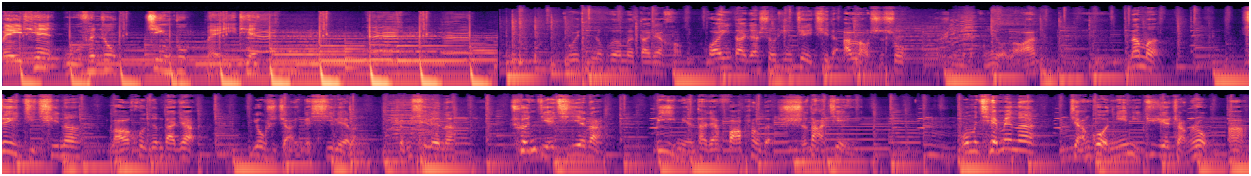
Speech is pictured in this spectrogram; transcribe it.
每天五分钟，进步每一天。各位听众朋友们，大家好，欢迎大家收听这一期的安老师说，我是你们的朋友老安。那么这几期呢，老安会跟大家又是讲一个系列了，什么系列呢？春节期间呢，避免大家发胖的十大建议。我们前面呢讲过年底拒绝长肉啊，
